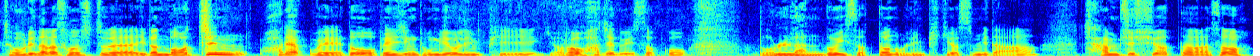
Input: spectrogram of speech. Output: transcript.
자, 우리나라 선수들의 이런 멋진 활약 외에도 베이징 동계올림픽 여러 화제도 있었고 논란도 있었던 올림픽이었습니다. 잠시 쉬었다 와서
